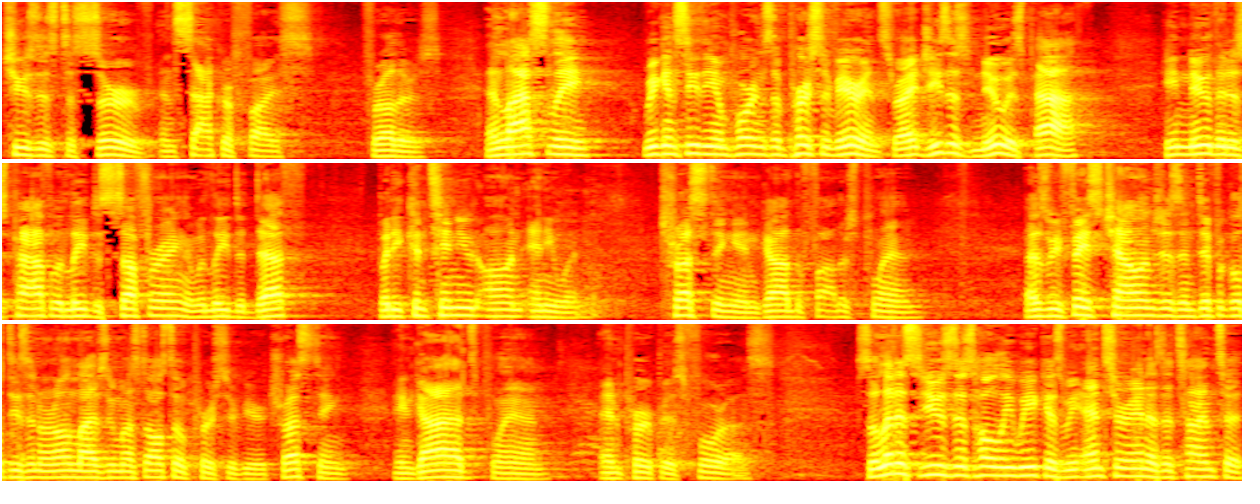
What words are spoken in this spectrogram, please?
chooses to serve and sacrifice for others. And lastly, we can see the importance of perseverance, right? Jesus knew his path. He knew that his path would lead to suffering and would lead to death, but he continued on anyway, trusting in God the Father's plan. As we face challenges and difficulties in our own lives, we must also persevere, trusting in God's plan and purpose for us. So let us use this Holy Week as we enter in as a time to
